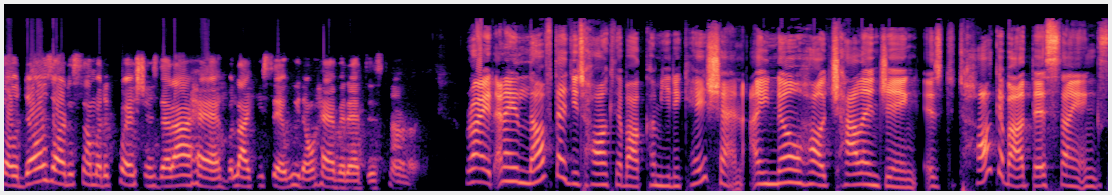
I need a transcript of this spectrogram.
So those are the, some of the questions that I have, but like you said, we don't have it at this time. Right. And I love that you talked about communication. I know how challenging is to talk about these things,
